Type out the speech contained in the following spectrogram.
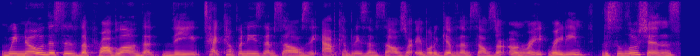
we know this is the problem that the tech companies themselves, the app companies themselves are able to give themselves their own rate rating. The solutions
